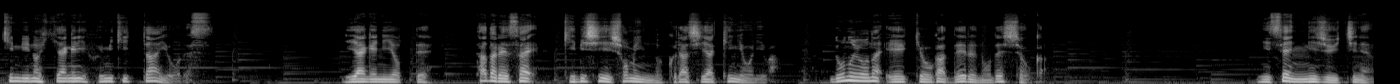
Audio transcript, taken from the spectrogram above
金利の引き上げに踏み切ったようです。利上げによってただでさえ厳しい庶民の暮らしや企業にはどのような影響が出るのでしょうか。2021年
